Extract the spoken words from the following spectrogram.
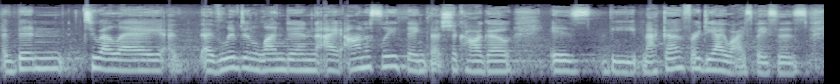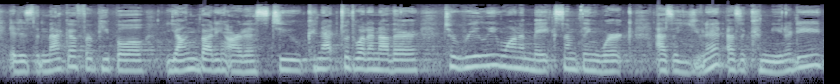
I've been to LA. I've, I've lived in London. I honestly think that Chicago is the mecca for DIY spaces. It is the mecca for people, young budding artists, to connect with one another, to really want to make something work as a unit, as a community.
